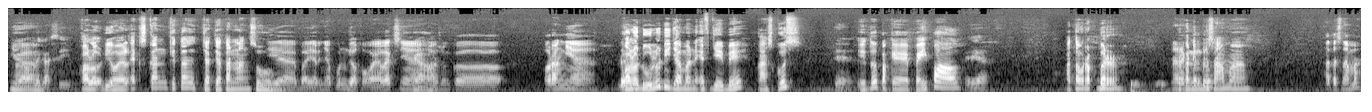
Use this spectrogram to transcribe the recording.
Iya. aplikasi. Kalau di OLX kan kita chat-chatan langsung. Iya, bayarnya pun nggak ke OLX-nya, Ya. langsung ke orangnya. Kalau dulu di zaman FJB, Kaskus Iya. itu pakai PayPal Iya. atau Rekber, Nah, rekening Rekber bersama. atas nama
